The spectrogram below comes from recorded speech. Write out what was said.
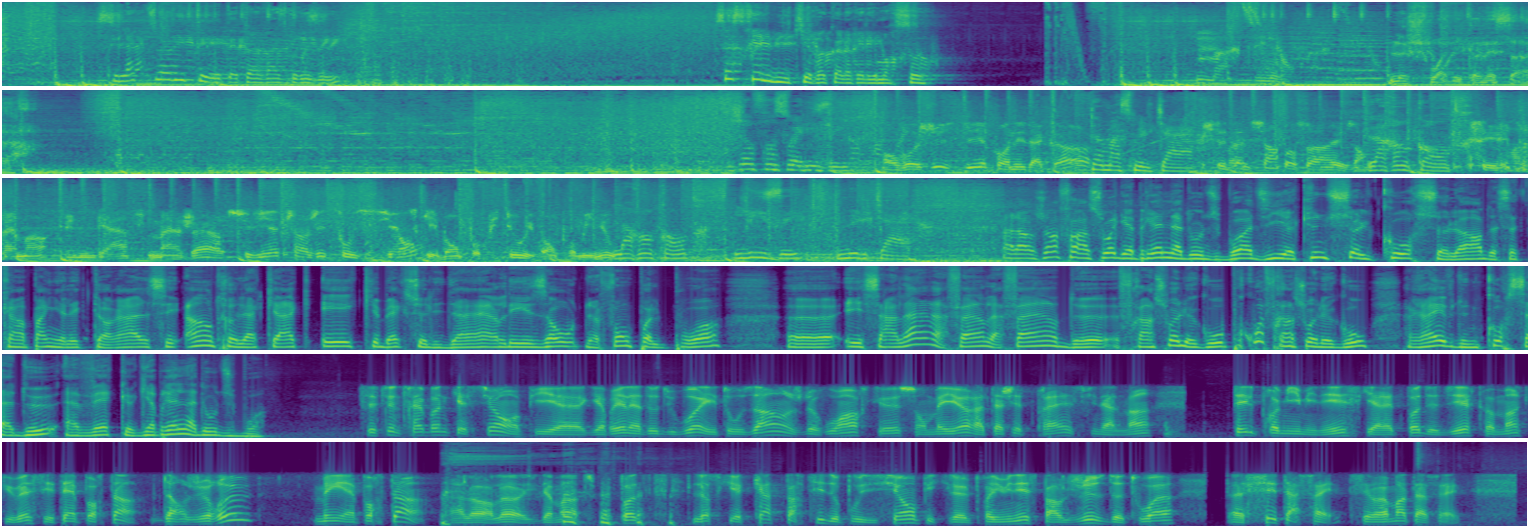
Si l'actualité était un vase brisé, ce serait lui qui recollerait les morceaux. Martino. Le choix des connaisseurs. Jean-François Lisée. On va juste dire qu'on est d'accord. Thomas Mulcair. Je te donne 100% raison. La rencontre. C'est vraiment une gaffe majeure. Tu viens de changer de position. Ce qui est bon pour Pitou est bon pour Minou. La rencontre. Lisée. Mulcair. Alors, Jean-François Gabriel Nadeau-Dubois dit qu'il n'y a qu'une seule course lors de cette campagne électorale, c'est entre la CAQ et Québec solidaire. Les autres ne font pas le poids. Euh, et ça a l'air à faire l'affaire de François Legault. Pourquoi François Legault rêve d'une course à deux avec Gabriel Nadeau-Dubois? C'est une très bonne question. Puis euh, Gabriel Nadeau-Dubois est aux anges de voir que son meilleur attaché de presse, finalement, c'est le premier ministre qui n'arrête pas de dire comment QS est important. Dangereux, mais important. Alors là, évidemment, tu peux pas. Lorsqu'il y a quatre partis d'opposition puis que le premier ministre parle juste de toi, euh, c'est ta fête. C'est vraiment ta fête.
